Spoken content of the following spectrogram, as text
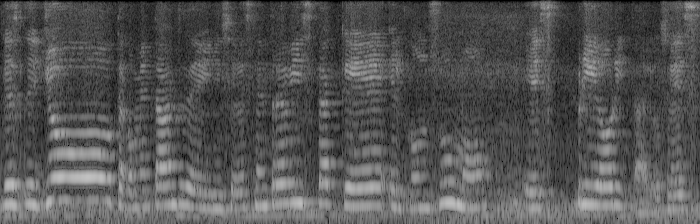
desde yo te comentaba antes de iniciar esta entrevista que el consumo es prioritario, o sea, es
